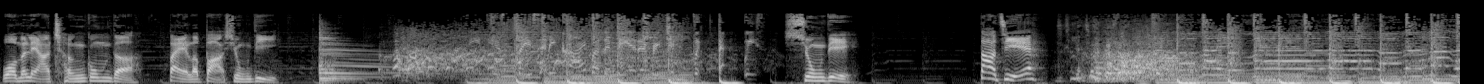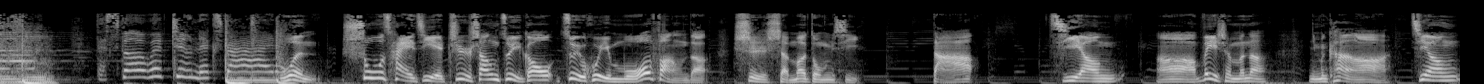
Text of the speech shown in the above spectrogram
我们俩成功的拜了把兄弟，兄弟，大姐。问：蔬菜界智商最高、最会模仿的是什么东西？答：姜啊，为什么呢？你们看啊，姜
